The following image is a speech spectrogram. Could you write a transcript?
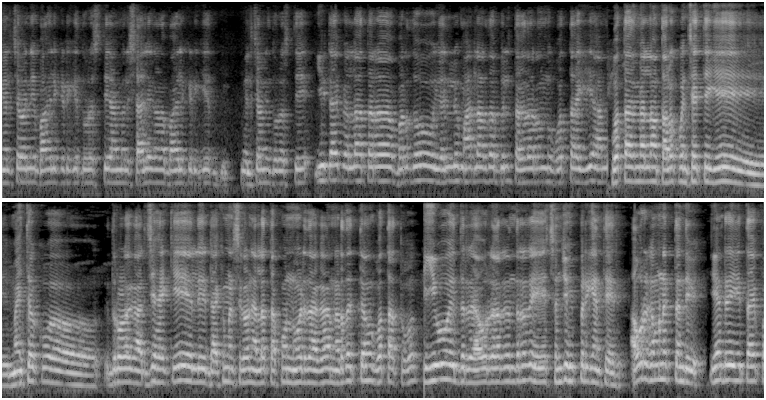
ಮೇಲ್ಚಾವಣಿ ಬಾಗಿಲು ಕಿಟಕಿ ದುರಸ್ತಿ, ಆಮೇಲೆ ಶಾಲೆಗಳ ಬಾಗಿಲು ಕಿಟಕಿ, ಮೇಲ್ಚಾವಣಿ ದುರಸ್ತಿ, ಈ ಟೈಪ್ ಎಲ್ಲಾ ತರ ಬರೆದು ಎಲ್ಲೂ ಮಾಡ್ಲಾರ್ದ ಬಿಲ್ ತೆಗೆದಾರ ಗೊತ್ತಾಗಿ ಗೊತ್ತಾದ ಗೊತ್ತಾದ್ಮೇಲೆ ನಾವು ತಾಲೂಕ್ ಪಂಚಾಯತಿಗೆ ಮಾಹಿತಿ ಇದ್ರೊಳಗ ಅರ್ಜಿ ಹಾಕಿ ಅಲ್ಲಿ ಡಾಕ್ಯುಮೆಂಟ್ಸ್ ಗಳನ್ನೆಲ್ಲ ತಕೊಂಡ್ ನೋಡಿದಾಗ ನಡೆದೈತೆ ಅನ್ನೋದು ಗೊತ್ತಾತು ಇದ್ದರೆ ಇದ್ರಿ ಅವ್ರ ಅಂದ್ರೆ ಸಂಜು ಹಿಪ್ಪರಿಗೆ ಅಂತ ಹೇಳಿ. ಅವ್ರ ಗಮನಕ್ಕೆ ತಂದಿವಿ. ಏನ್ರಿ ಈ ಟೈಪ್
